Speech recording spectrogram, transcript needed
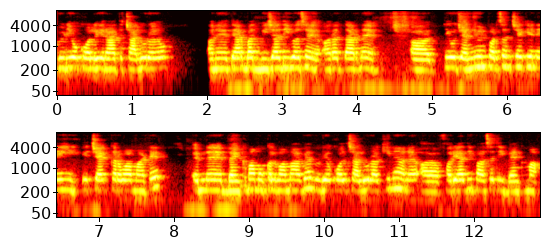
વીડિયો કોલ એ રાત ચાલુ રહ્યો અને ત્યારબાદ બીજા દિવસે અરજદારને તેઓ જેન્યુઇન પર્સન છે કે નહીં એ ચેક કરવા માટે એમને બેંકમાં મોકલવામાં આવ્યા વીડિયો કોલ ચાલુ રાખીને અને ફરિયાદી પાસેથી બેંકમાં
